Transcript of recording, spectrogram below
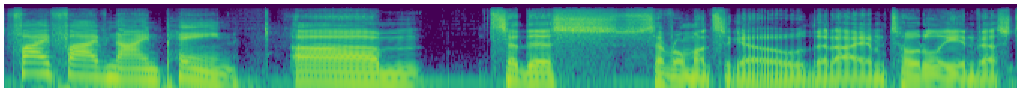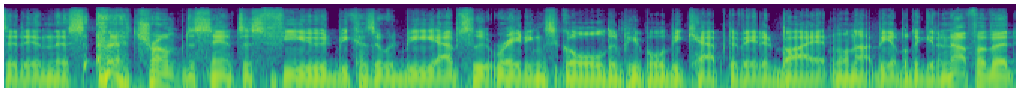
559 Pain. Um, said this several months ago that I am totally invested in this Trump DeSantis feud because it would be absolute ratings gold and people will be captivated by it and will not be able to get enough of it.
